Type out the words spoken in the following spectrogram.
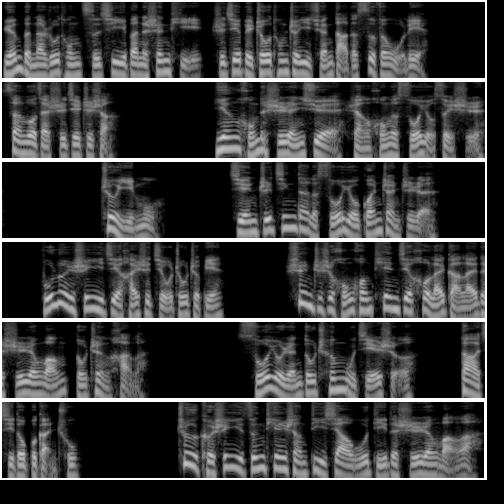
原本那如同瓷器一般的身体，直接被周通这一拳打得四分五裂，散落在石阶之上。嫣红的食人血染红了所有碎石。这一幕简直惊呆了所有观战之人，不论是异界还是九州这边，甚至是洪荒天界后来赶来的食人王，都震撼了。所有人都瞠目结舌，大气都不敢出。这可是一尊天上地下无敌的食人王啊！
